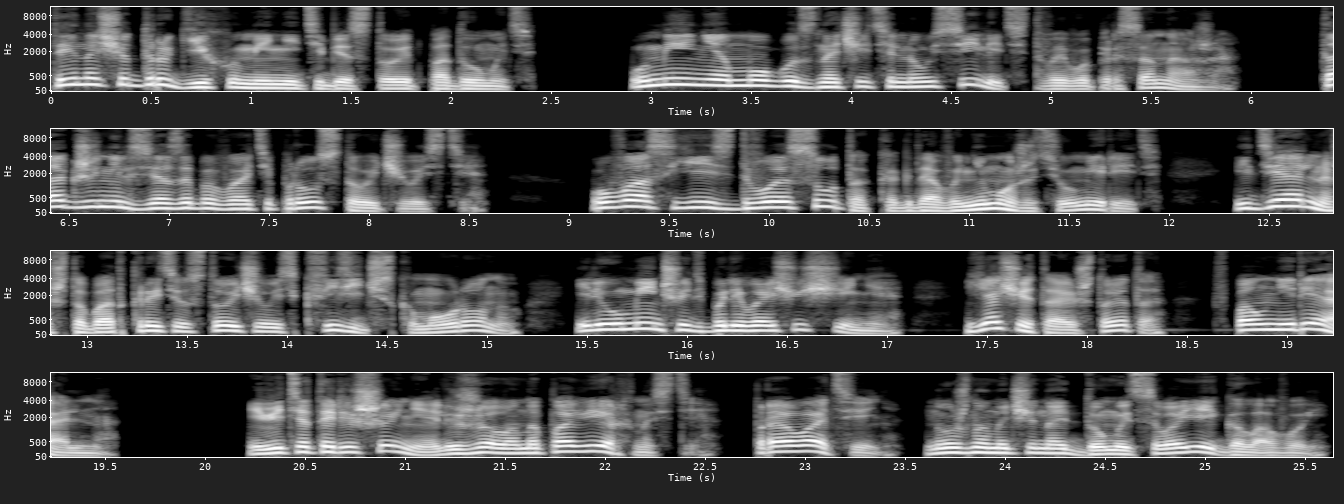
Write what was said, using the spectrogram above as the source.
Да и насчет других умений тебе стоит подумать. Умения могут значительно усилить твоего персонажа. Также нельзя забывать и про устойчивости. У вас есть двое суток, когда вы не можете умереть. Идеально, чтобы открыть устойчивость к физическому урону или уменьшить болевые ощущения. Я считаю, что это вполне реально. И ведь это решение лежало на поверхности. Права тень. Нужно начинать думать своей головой,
